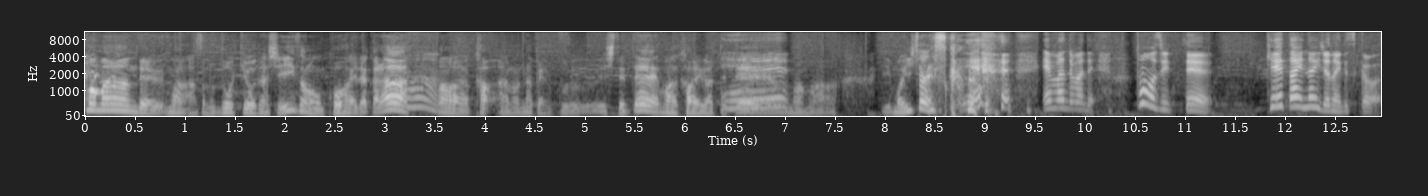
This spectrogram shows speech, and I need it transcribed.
まあまあなんでまあその同郷だしその後輩だから、うん。まあかあの仲良くしててまあ可愛がってて、えー。まあまあもういいじゃないですか、え待って待って当時って携帯ないじゃないですか。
